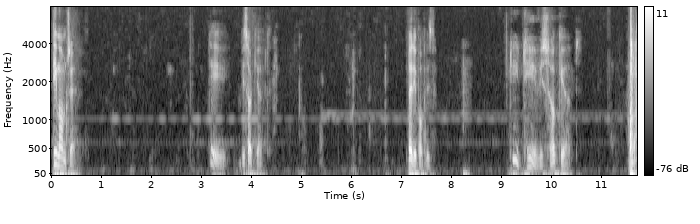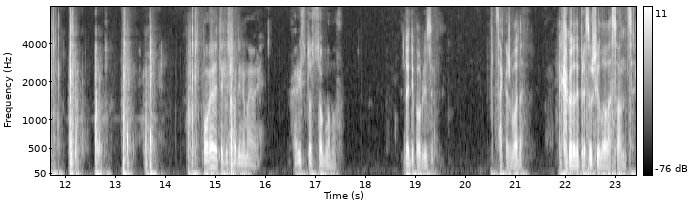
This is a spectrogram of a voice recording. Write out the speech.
Ty, momcze. Ty, wysoki od. Дојди поблизу. Ти, ти, високиот. Повелете, господине мајоре. Христос Согламов. Дојди поблизу. Сакаш вода? Како да те пресушило ова сонце?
